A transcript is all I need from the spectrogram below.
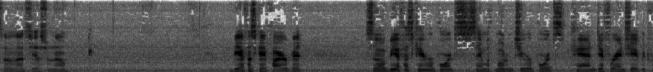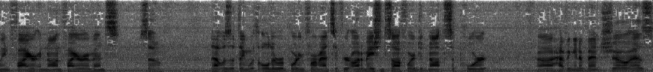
So that's yes or no. BFSK fire bit. So BFSK reports, same with modem 2 reports, can differentiate between fire and non-fire events. So that was the thing with older reporting formats. If your automation software did not support uh, having an event show as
